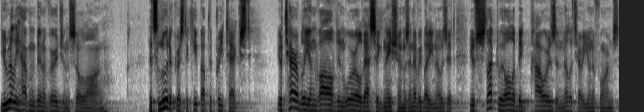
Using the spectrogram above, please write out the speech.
you really haven't been a virgin so long. It's ludicrous to keep up the pretext. You're terribly involved in world assignations, and everybody knows it. You've slept with all the big powers in military uniforms.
